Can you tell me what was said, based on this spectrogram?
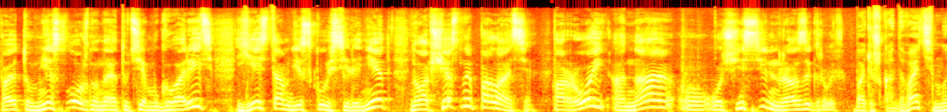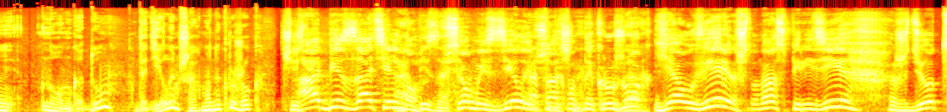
Поэтому мне сложно на эту тему говорить, есть там дискуссии или нет. Но в общественной палате порой она э, очень сильно разыгрывает. Батюшка, а давайте мы в новом году доделаем шахматный кружок. Через... Обязательно. Обязательно. Все мы сделаем, Отлично. шахматный кружок. Да. Я уверен, что нас впереди ждет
